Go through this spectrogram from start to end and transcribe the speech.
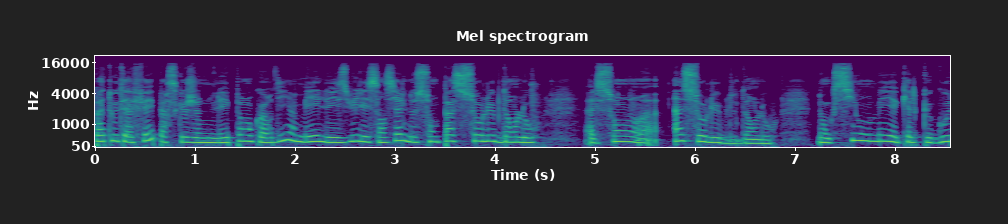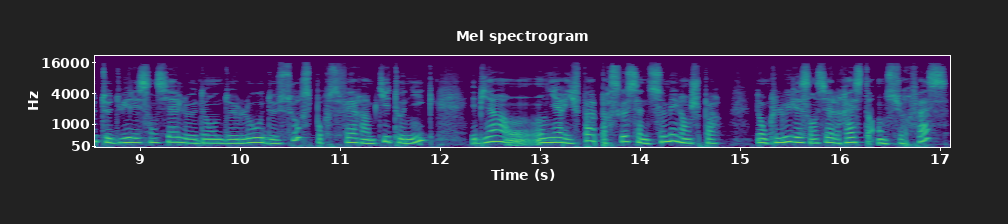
Pas tout à fait, parce que je ne l'ai pas encore dit, hein, mais les huiles essentielles ne sont pas solubles dans l'eau. Elles sont euh, insolubles dans l'eau. Donc si on met quelques gouttes d'huile essentielle dans de l'eau de source pour se faire un petit tonique, eh bien on n'y arrive pas parce que ça ne se mélange pas. Donc l'huile essentielle reste en surface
